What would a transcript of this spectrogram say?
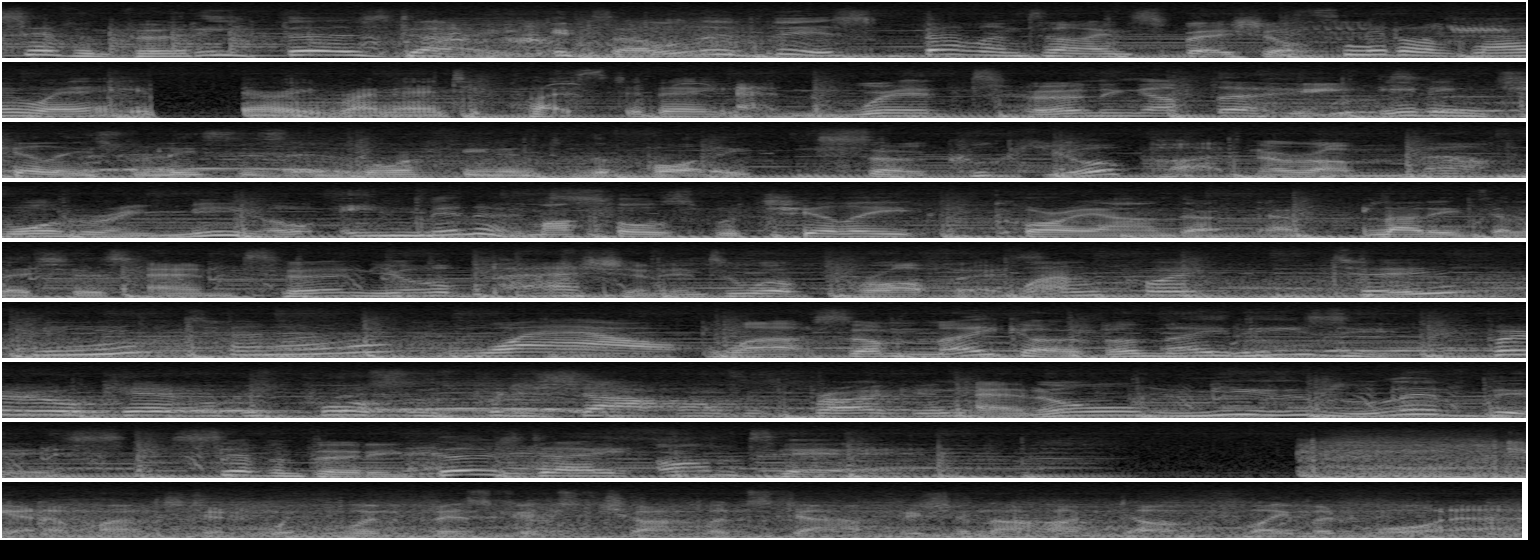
7.30 Thursday. It's a Live This Valentine's special. It's middle of nowhere. It's a very romantic place to be. And we're turning up the heat. Eating chilies releases endorphin into the body. So cook your partner a mouth-watering meal in minutes. Mussels with chili, coriander, they're bloody delicious. And turn your passion into a profit. 1.2 million turnover? Wow. Plus a makeover made easy. Be real careful because porcelain's pretty sharp once it's broken. And all new Live This. 7.30 Thursday on 10. Get amongst it with Limp Bizkit's chocolate starfish and the hot dog flavored water.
